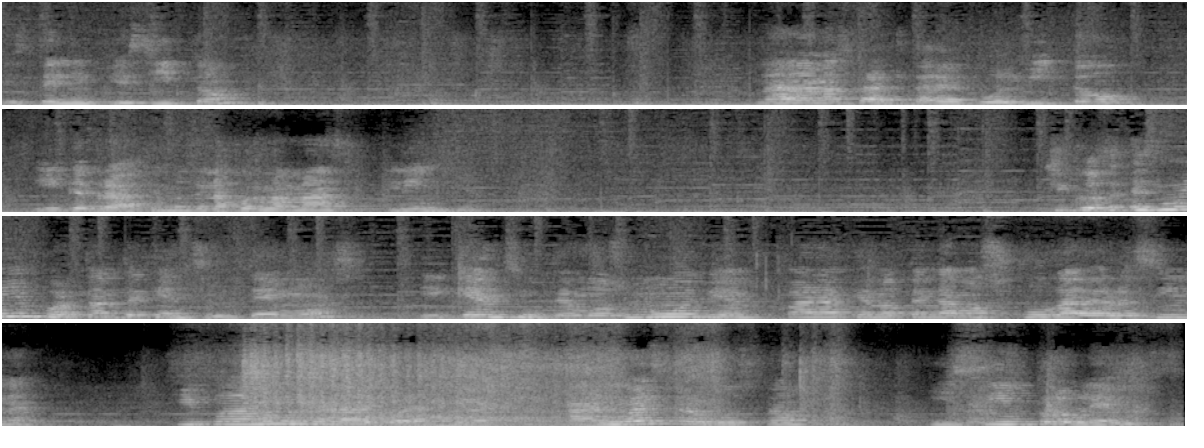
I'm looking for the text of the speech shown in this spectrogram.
que esté limpiecito. Nada más para quitar el polvito y que trabajemos de una forma más limpia. Chicos, es muy importante que encintemos y que encintemos muy bien para que no tengamos fuga de resina y podamos hacer la decoración a nuestro gusto y sin problemas.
